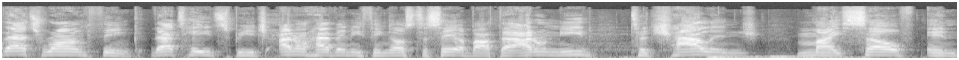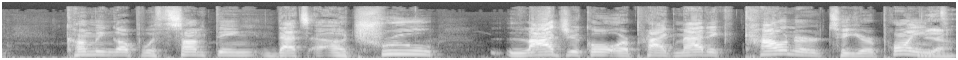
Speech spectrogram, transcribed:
that's wrong think that's hate speech. I don't have anything else to say about that. I don't need to challenge myself in coming up with something that's a true logical or pragmatic counter to your point. Yeah.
